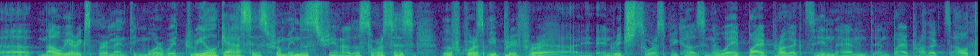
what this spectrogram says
Uh, now we are experimenting more with real gases from industry and other sources, but of course we prefer an enriched source because in a way byproducts in and, and byproducts out,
